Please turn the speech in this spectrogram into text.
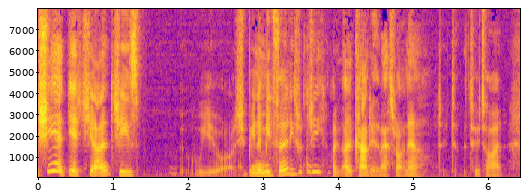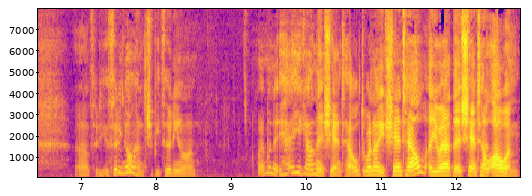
she had, yeah, you know, she's she'd be in her mid 30s, wouldn't she? I, I can't do the maths right now. Too, too, too tired. Uh, 30, 39. She'd be 39. How are you going there, Chantel? Do I know you? Chantel? Are you out there? Chantel Owen.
